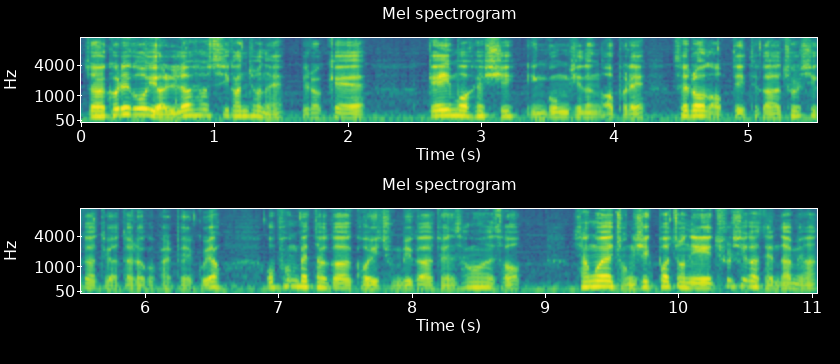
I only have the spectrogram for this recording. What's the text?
자 그리고 16시간 전에 이렇게 게이머 해시 인공지능 어플에 새로운 업데이트가 출시가 되었다라고 발표했고요. 오픈 베타가 거의 준비가 된 상황에서 향후에 정식 버전이 출시가 된다면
